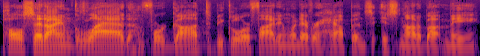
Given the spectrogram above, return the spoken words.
Paul said, I am glad for God to be glorified in whatever happens. It's not about me.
